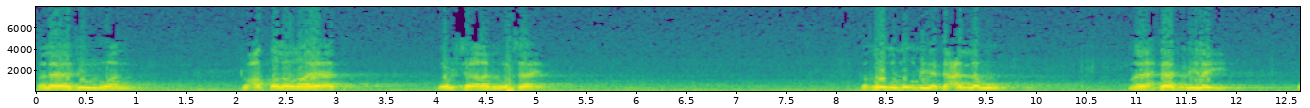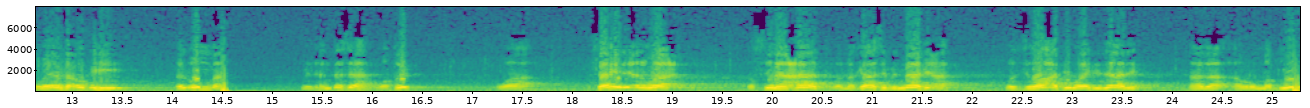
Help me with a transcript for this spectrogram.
فلا يجوز أن تعطل الغايات ويشتغل بالوسائل. فكون المؤمن يتعلم ما يحتاج إليه وما ينفع به الأمة من هندسة وطب وسائر أنواع الصناعات والمكاسب النافعة والزراعة وغير ذلك هذا أمر مطلوب.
